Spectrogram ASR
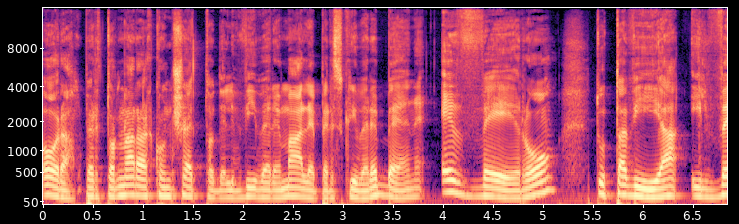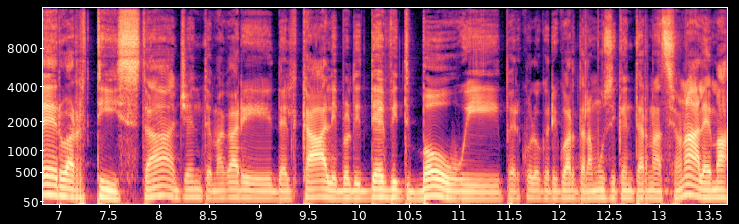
Ora, per tornare al concetto del vivere male per scrivere bene, è vero, tuttavia il vero artista, gente magari del calibro di David Bowie per quello che riguarda la musica internazionale, ma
